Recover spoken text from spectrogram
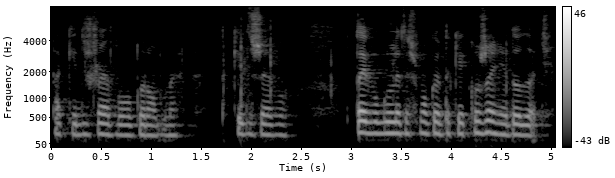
Takie drzewo ogromne. Takie drzewo. Tutaj w ogóle też mogłem takie korzenie dodać.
